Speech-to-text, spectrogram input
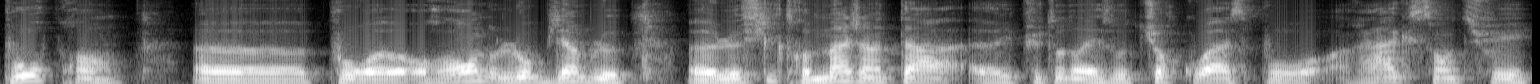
pourpres, euh, pour euh, rendre l'eau bien bleue. Euh, le filtre magenta est plutôt dans les eaux turquoises pour réaccentuer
